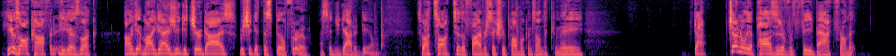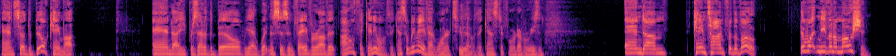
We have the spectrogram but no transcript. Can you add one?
he was all confident. He goes, "Look, I'll get my guys, you get your guys. We should get this bill through." I said, "You got a deal." So I talked to the five or six Republicans on the committee, got generally a positive feedback from it. And so the bill came up and uh, he presented the bill. We had witnesses in favor of it. I don't think anyone was against it. We may have had one or two that was against it for whatever reason. And um, came time for the vote. There wasn't even a motion,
